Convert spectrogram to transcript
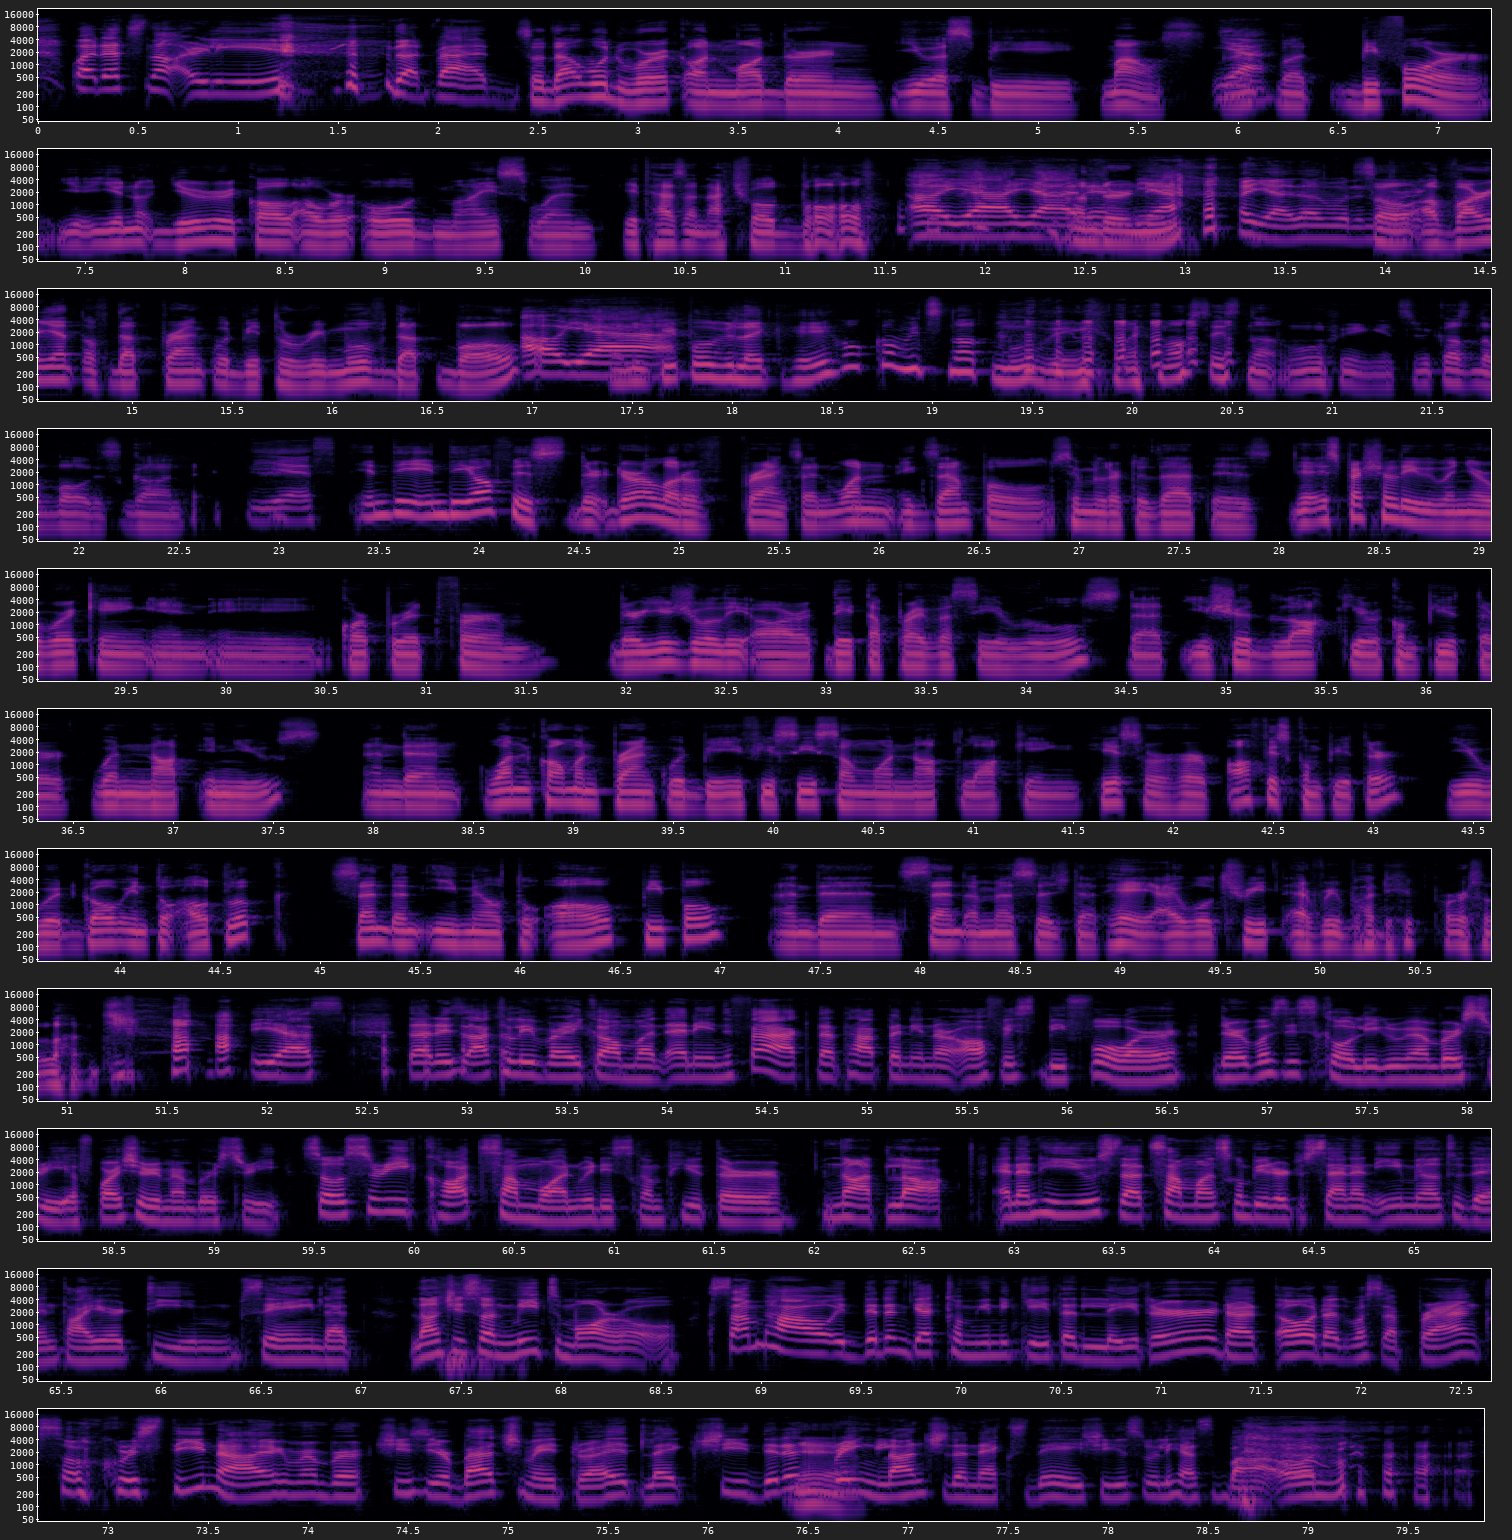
but that's not really that bad. So that would work on modern USB mouse. right? Yeah. But before, you, you know, you recall our old mice when it has an actual ball. Oh yeah, yeah. then- Underneath. yeah, yeah, that wouldn't so work. a variant of that prank would be to remove that ball. oh yeah. And people will be like, hey, how come it's not moving? My mouse is not moving. It's because the ball is gone. yes. In the in the office, there, there are a lot of pranks. And one example similar to that is especially when you're working in a corporate firm, there usually are data privacy rules that you should lock your computer when not in use. And then one common prank would be if you see someone not locking his or her office computer, you would go into Outlook, send an email to all people, and then send a message that, hey, I will treat everybody for lunch. yes, that is actually very common. And in fact, that happened in our office before. There was this colleague, remember Sri? Of course, you remember Sri. So Sri caught someone with his computer not locked. And then he used that someone's computer to send an email to the entire team saying that lunch is on me tomorrow. Somehow it didn't get communicated later that, oh, that was a prank. So Christina, I remember she's your batchmate, right? Like she didn't Yeah. bring lunch the next day. She usually has baon.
